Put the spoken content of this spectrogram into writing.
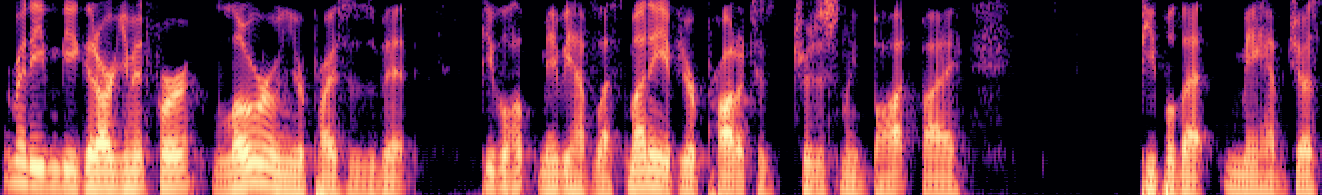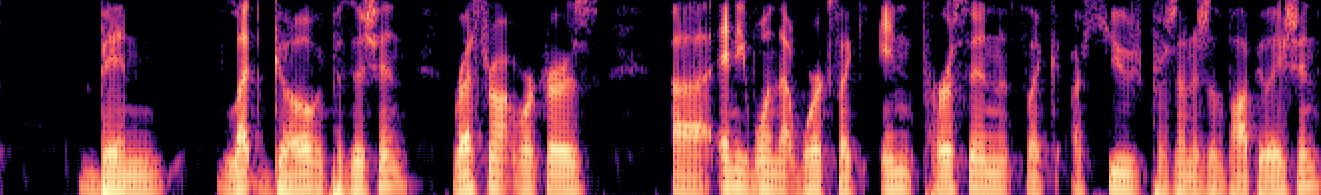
there might even be a good argument for lowering your prices a bit people maybe have less money if your product is traditionally bought by people that may have just been let go of a position. Restaurant workers, uh, anyone that works like in person, it's like a huge percentage of the population.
